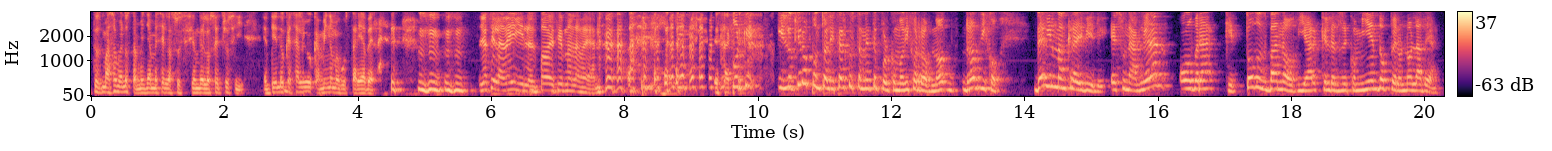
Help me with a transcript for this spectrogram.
entonces, más o menos también ya me sé la sucesión de los hechos y entiendo que es algo que a mí no me gustaría ver. Yo sí la vi y les puedo decir no la vean. Exacto. Porque, y lo quiero puntualizar justamente por como dijo Rob, ¿no? Rob dijo, Devilman Crybaby es una gran obra que todos van a odiar, que les recomiendo, pero no la vean.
